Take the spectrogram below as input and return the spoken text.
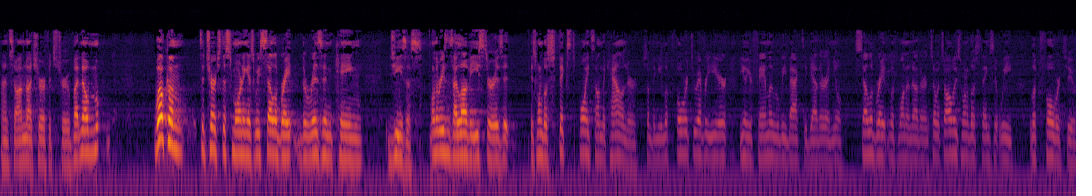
and so I'm not sure if it's true. But no, m- welcome to church this morning as we celebrate the risen King Jesus. One of the reasons I love Easter is it is one of those fixed points on the calendar, something you look forward to every year. You know, your family will be back together and you'll celebrate with one another. And so it's always one of those things that we look forward to.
